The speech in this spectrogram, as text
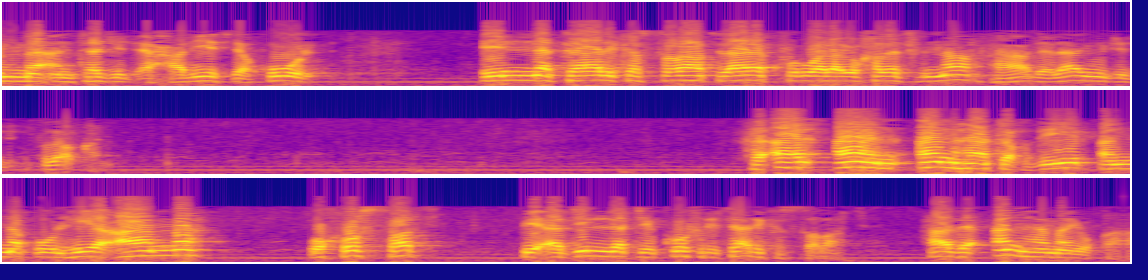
أما أن تجد أحاديث يقول إن تارك الصلاة لا يكفر ولا يخلد في النار فهذا لا يوجد إطلاقا. فالآن أنهى تقدير أن نقول هي عامة وخصت بأدلة كفر تارك الصلاة. هذا أنهى ما يقال.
